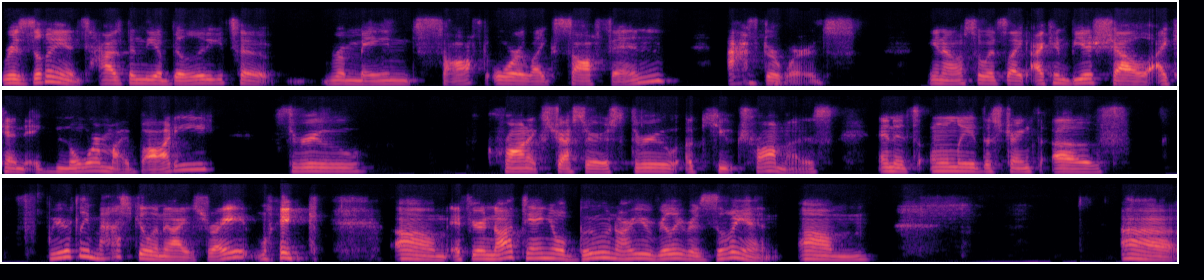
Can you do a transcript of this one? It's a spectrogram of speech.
resilience has been the ability to remain soft or like soften afterwards you know so it's like i can be a shell i can ignore my body through chronic stressors through acute traumas and it's only the strength of weirdly masculinized, right? Like, um, if you're not Daniel Boone, are you really resilient? Um, uh,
